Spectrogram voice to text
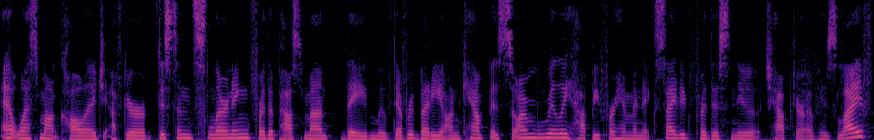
at Westmont College. After distance learning for the past month, they moved everybody on campus. So I'm really happy for him and excited for this new chapter of his life.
